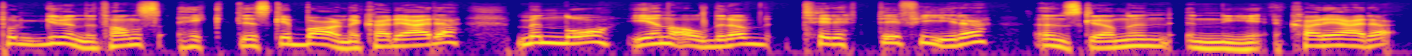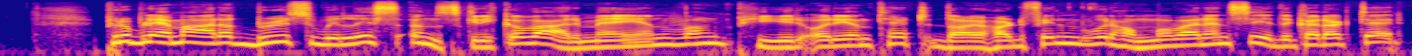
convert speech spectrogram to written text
på grunnet hans hektiske barnekarriere, men nå, i en alder av 34, ønsker han en ny karriere. Problemet er at Bruce Willis ønsker ikke å være med i en vampyrorientert Die Hard-film hvor han må være en sidekarakter.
